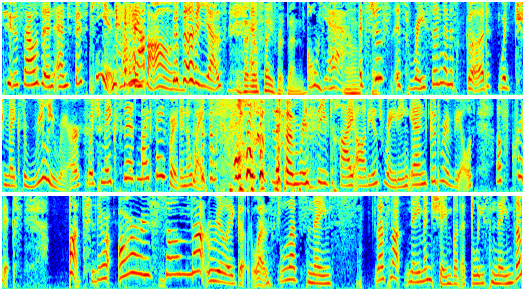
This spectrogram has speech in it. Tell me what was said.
2015. and, yes. Is that and, your favorite then? Oh, yeah. Oh, okay. It's just, it's recent and it's good, which makes it really rare, which makes it my favorite in a way. All of them received high audience rating and good reviews of critics. But there are some not really good ones. Let's name, let's not name and shame, but at least name them.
